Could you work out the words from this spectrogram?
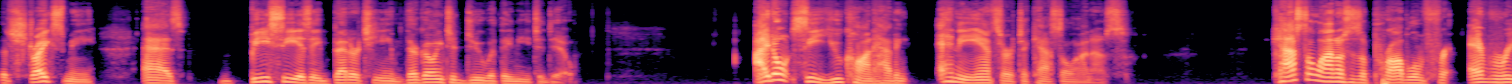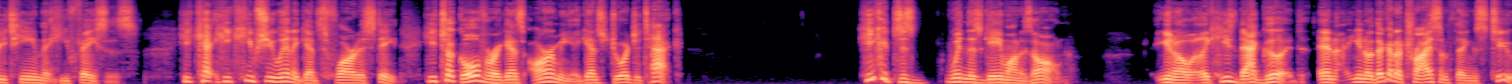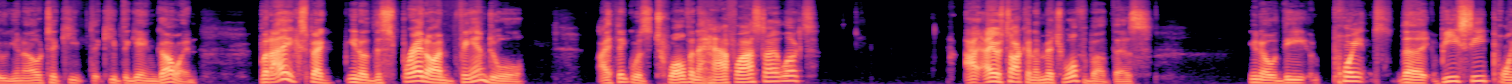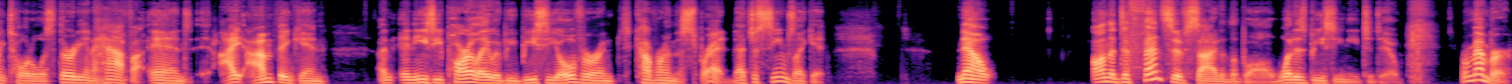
that strikes me as BC is a better team. They're going to do what they need to do. I don't see UConn having any answer to Castellanos. Castellanos is a problem for every team that he faces. He he keeps you in against Florida State. He took over against Army, against Georgia Tech. He could just win this game on his own. You know, like he's that good. And you know, they're to try some things too, you know, to keep the keep the game going. But I expect, you know, the spread on FanDuel I think was 12 and a half last I looked. I, I was talking to Mitch Wolf about this you know the point the bc point total was 30 and a half and i i'm thinking an, an easy parlay would be bc over and covering the spread that just seems like it now on the defensive side of the ball what does bc need to do remember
